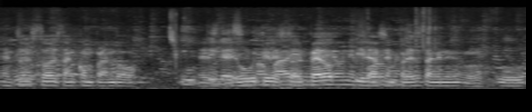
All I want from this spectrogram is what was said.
Entonces todos están comprando Útiles este, y útiles, todo el pedo. Y las empresas también uh, uh,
